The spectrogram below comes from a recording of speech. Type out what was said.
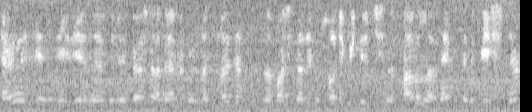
Çevre sesi izleyenler bilir. Mesela ben bugün de Sıla Gazetesi'ne başladığım sonra video içinde sarıların hepsini biçtim.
